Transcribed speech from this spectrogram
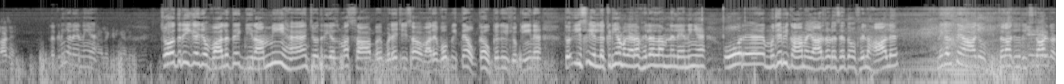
आ जाए। लकड़ियाँ लेनी है। लकड़ियाँ। लेनी है चौधरी के जो वालद गिरामी हैं चौधरी अजमत साहब बड़े चीज़ साहब हमारे वो पीते हैं हुक्का हुक्के के शौकीन है। तो इसलिए लकड़ियाँ वगैरह फ़िलहाल हमने लेनी है। और मुझे भी काम है यार थोड़े से तो फ़िलहाल निकलते हैं आज। चला चौधरी स्टार्ट कर।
